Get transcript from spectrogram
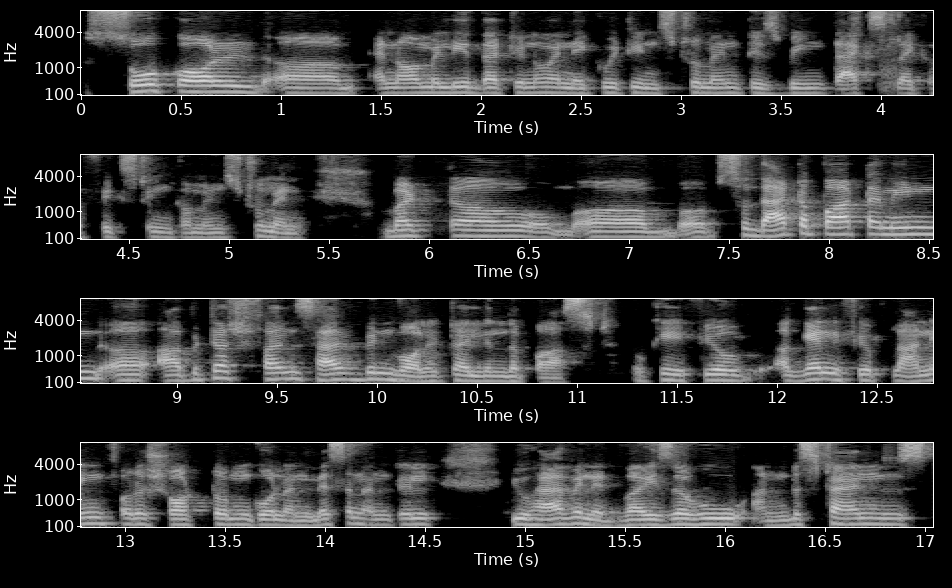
so-called uh, anomaly that you know an equity instrument is being taxed like a fixed income instrument but uh, uh, so that apart i mean uh, arbitrage funds have been volatile in the past okay if you're again if you're planning for a short term goal unless and until you have an advisor who understands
